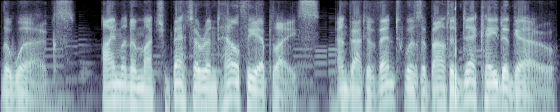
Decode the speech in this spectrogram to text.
The works. I'm in a much better and healthier place, and that event was about a decade ago.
